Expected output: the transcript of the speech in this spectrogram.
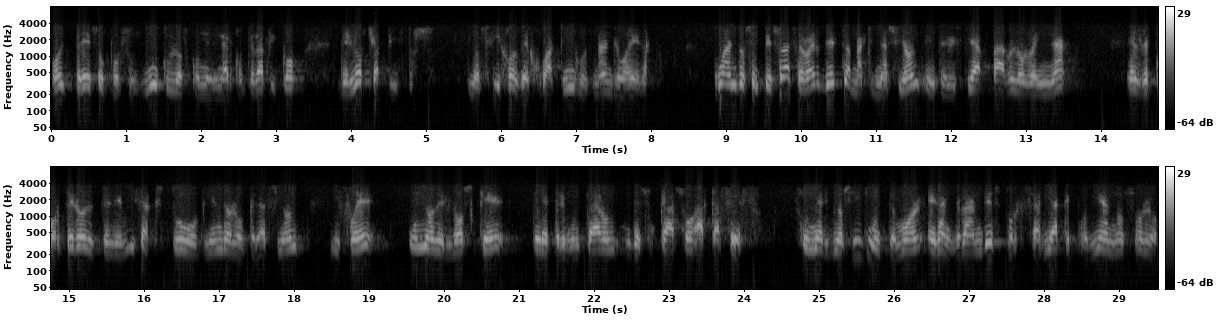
hoy preso por sus vínculos con el narcotráfico de los Chapitos, los hijos de Joaquín Guzmán Loera. Cuando se empezó a saber de esta maquinación, entrevisté a Pablo Reina, el reportero de Televisa que estuvo viendo la operación y fue uno de los que le preguntaron de su caso a Casés. Su nerviosismo y temor eran grandes porque sabía que podía no solo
